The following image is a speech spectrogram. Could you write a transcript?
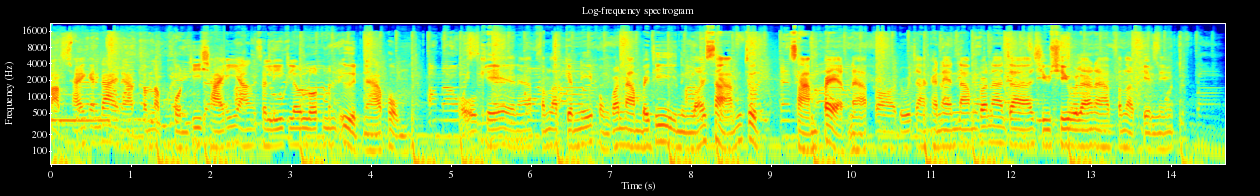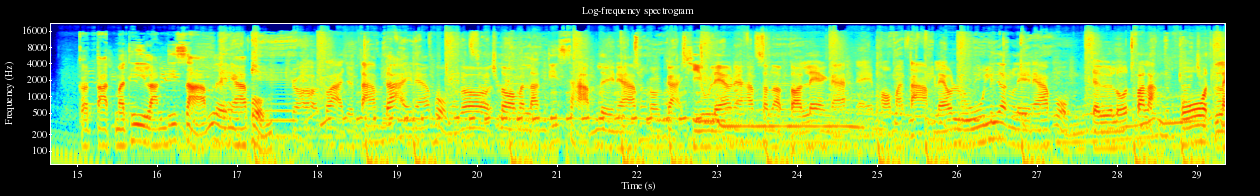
ปรับใช้กันได้นะครับสำหรับคนที่ใช้ยางสลิกแล้วรถมันอืดนะครับผมโอเคนะครับสำหรับเกมนี้ผมก็นำไปที่ 103.38 นะครับ ก็ดูจากคะแนนนำก็น่าจะชิวๆแล้วนะครับสำหรับเกมนี้ ก็ตัดมาที่รันที่ 3 เลยนะครับผมก็ก็อาจจะตามได้นะครับผมก็รอมารันที่ 3 เลยนะครับ ก็กะชิลแล้วนะครับสำหรับตอนแรกนะแต่พอมาตามแล้วรู้เรื่องเลยนะครับผมเจอรถฝรั่งโคตรแร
